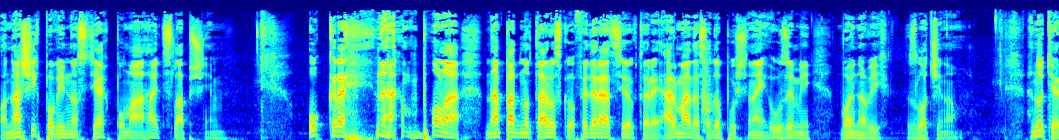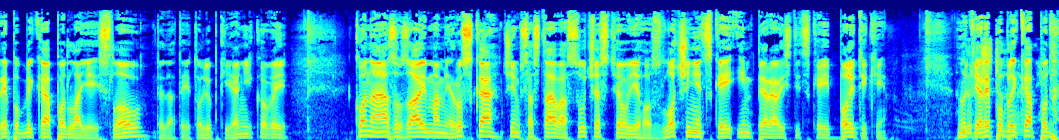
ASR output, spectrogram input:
o našich povinnostiach pomáhať slabším. Ukrajina bola napadnutá Ruskou federáciou, ktorej armáda sa dopúšťa na ich území vojnových zločinov. Hnutie republika podľa jej slov, teda tejto Ľubky Janíkovej, koná so záujmami Ruska, čím sa stáva súčasťou jeho zločineckej imperialistickej politiky. Hnutie republika podľa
